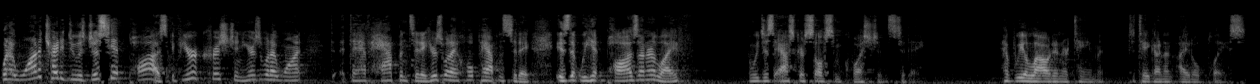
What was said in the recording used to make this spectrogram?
What I want to try to do is just hit pause. If you're a Christian, here's what I want to have happen today. Here's what I hope happens today is that we hit pause on our life and we just ask ourselves some questions today. Have we allowed entertainment to take on an idol place?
